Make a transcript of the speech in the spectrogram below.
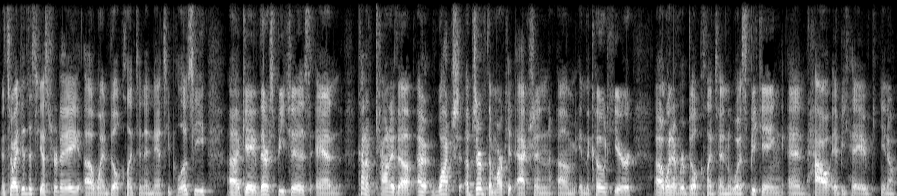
And so I did this yesterday uh, when Bill Clinton and Nancy Pelosi uh, gave their speeches and kind of counted up, uh, watch, observe the market action um, in the code here uh, whenever Bill Clinton was speaking and how it behaved. You know,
